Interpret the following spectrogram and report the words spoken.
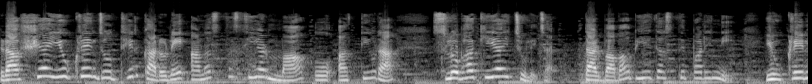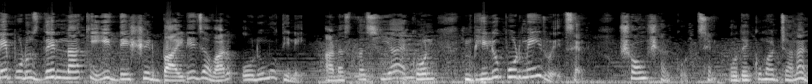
রাশিয়া ইউক্রেন যুদ্ধের কারণে আনাস্তাসিয়ার মা ও আত্মীয়রা স্লোভাকিয়ায় চলে যায়। তার বাবা বিয়েতে আসতে পারেননি। ইউক্রেনে পুরুষদের নাকি দেশের বাইরে যাওয়ার অনুমতি নেই। আনাস্তাসিয়া এখন ভিলুপুরমেই রয়েছেন। সংসার করছেন। উদয় কুমার জানান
